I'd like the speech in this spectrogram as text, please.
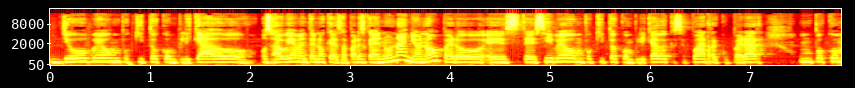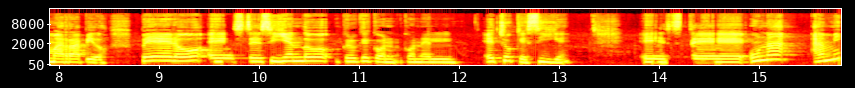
yo veo un poquito complicado, o sea, obviamente no que desaparezca en un año, ¿no? Pero este sí veo un poquito complicado que se puedan recuperar un poco más rápido. Pero este, siguiendo, creo que con, con el hecho que sigue, este, una a mí,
